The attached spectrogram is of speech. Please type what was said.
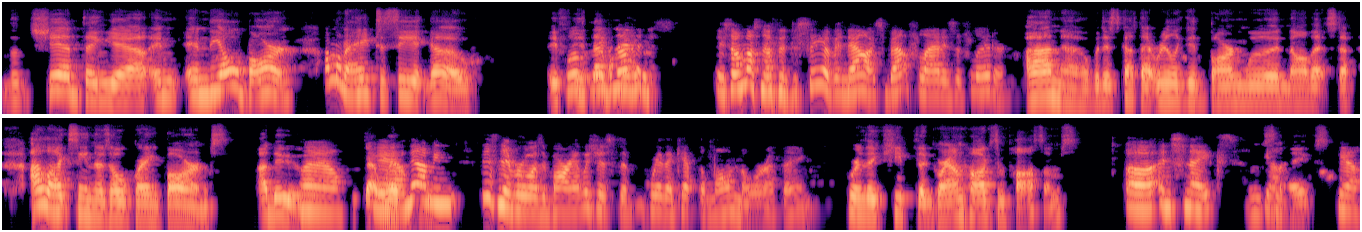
the shed thing, yeah, and and the old barn. I'm gonna hate to see it go. If, Well, if there's nothing. To, there's almost nothing to see of it now. It's about flat as a flitter. I know, but it's got that really good barn wood and all that stuff. I like seeing those old gray barns. I do. Well, that yeah. web- No, I mean, this never was a barn. It was just the where they kept the lawnmower, I think. where they keep the groundhogs and possums Uh, and snakes. and Yeah. snakes. Yeah.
